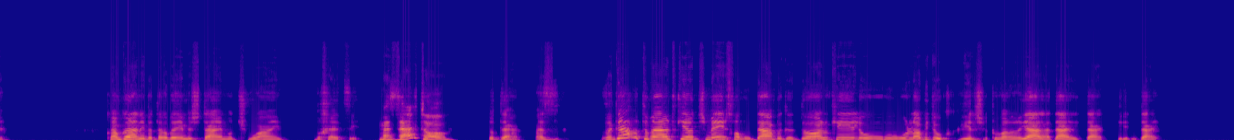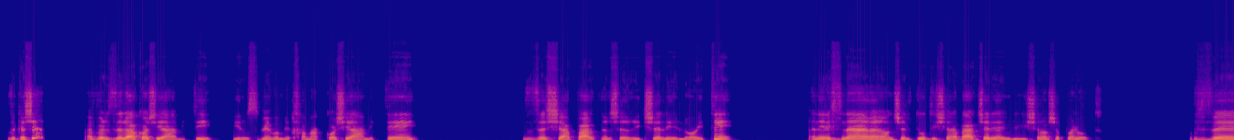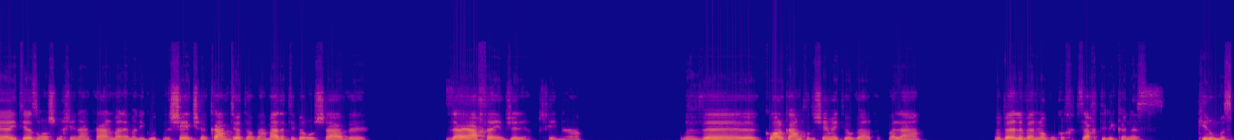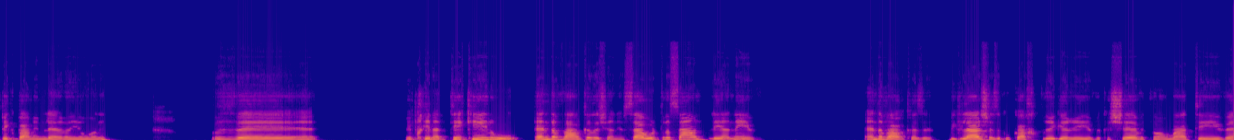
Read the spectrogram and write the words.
קודם כל אני בת 42 עוד שבועיים וחצי. מזל טוב. תודה. אז זה גם, את אומרת, כאילו, תשמעי, חמודה, בגדול, כאילו, לא בדיוק גיל שכבר, יאללה, די, די, כאילו, די. זה קשה, אבל זה לא הקושי האמיתי, כאילו, סביב המלחמה. הקושי האמיתי זה שהפרטנר שלי, שלי לא איתי. אני לפני ההיריון של תותי, של הבת שלי, היו לי שלוש הפלות. והייתי אז ראש מכינת עלמה למנהיגות נשית, שהקמתי אותה ועמדתי בראשה, ו... זה היה החיים שלי, המכינה. וכל כמה חודשים הייתי עוברת הפלה, ובין לבין לא כל כך הצלחתי להיכנס כאילו מספיק פעמים להיריון. ומבחינתי כאילו אין דבר כזה שאני עושה אולטרסאונד בלי יניב. אין דבר כזה. בגלל שזה כל כך טריגרי וקשה וטראומטי ו...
